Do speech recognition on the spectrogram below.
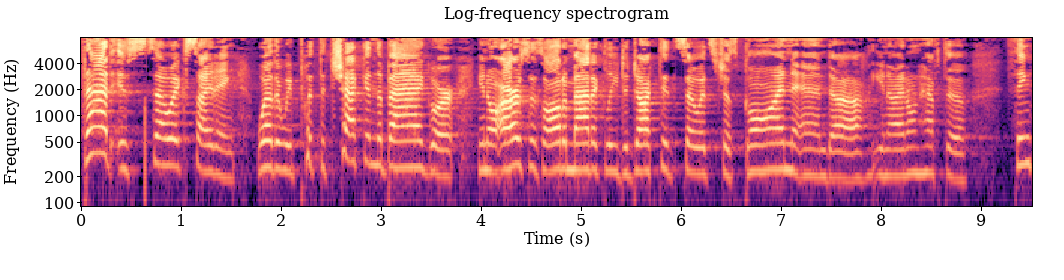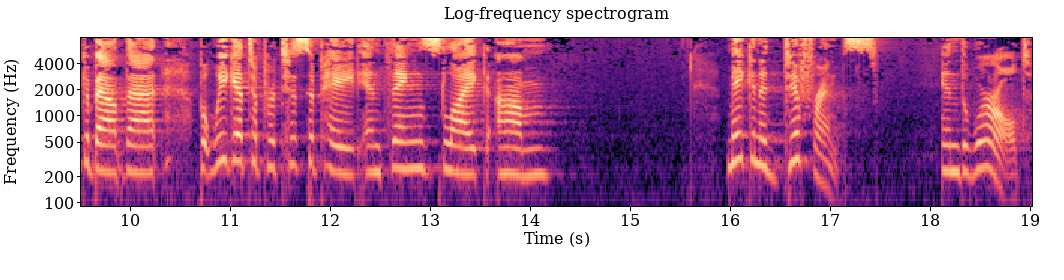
That is so exciting. Whether we put the check in the bag or, you know, ours is automatically deducted so it's just gone and, uh, you know, I don't have to think about that but we get to participate in things like um, making a difference in the world.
